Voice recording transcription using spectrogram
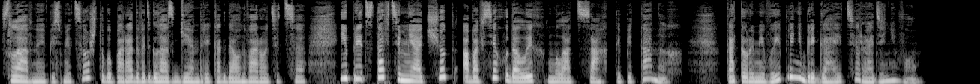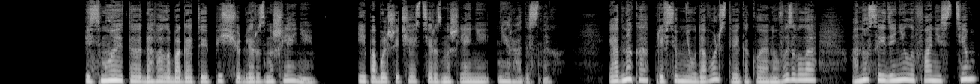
славное письмецо, чтобы порадовать глаз Генри, когда он воротится, и представьте мне отчет обо всех удалых молодцах-капитанах, которыми вы пренебрегаете ради него. Письмо это давало богатую пищу для размышлений, и по большей части размышлений нерадостных. И однако, при всем неудовольствии, какое оно вызвало, оно соединило Фанни с тем,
